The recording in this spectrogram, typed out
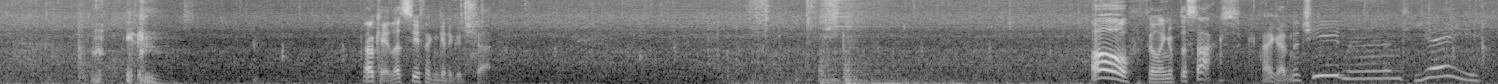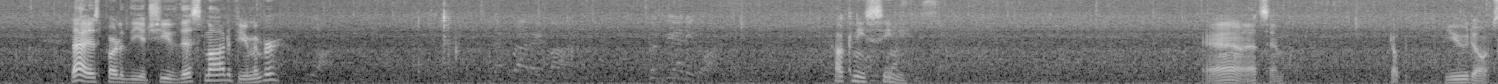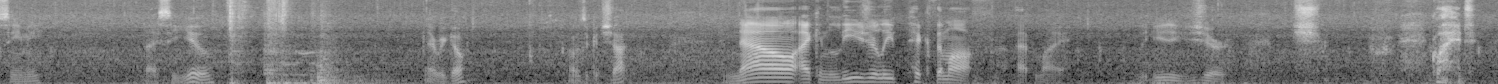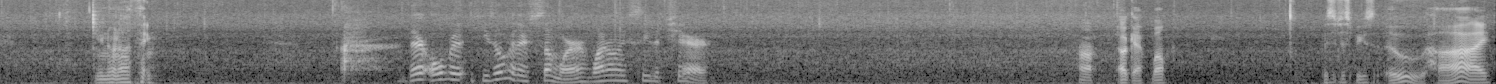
okay, let's see if I can get a good shot. Oh, filling up the stocks. I got an achievement. Yay. That is part of the Achieve This mod, if you remember. How can he see me? Yeah, that's him. Nope. You don't see me. But I see you. There we go. That was a good shot. now I can leisurely pick them off at my leisure. Shh. Quiet. You know nothing. They're over. He's over there somewhere. Why don't I see the chair? Huh. Okay, well. Is it just because... Ooh, hi.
